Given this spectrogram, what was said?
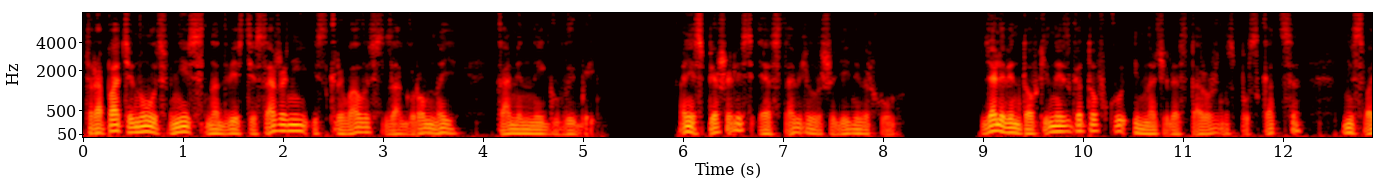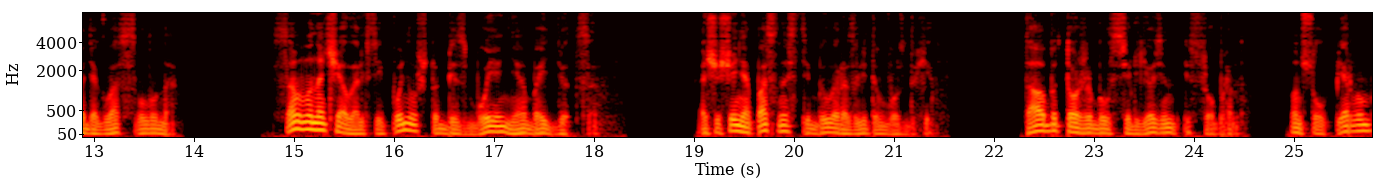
Тропа тянулась вниз на двести саженей и скрывалась за огромной каменной глыбой. Они спешились и оставили лошадей наверху. Взяли винтовки на изготовку и начали осторожно спускаться, не сводя глаз с валуна. С самого начала Алексей понял, что без боя не обойдется. Ощущение опасности было разлито в воздухе. Таубе тоже был серьезен и собран. Он шел первым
